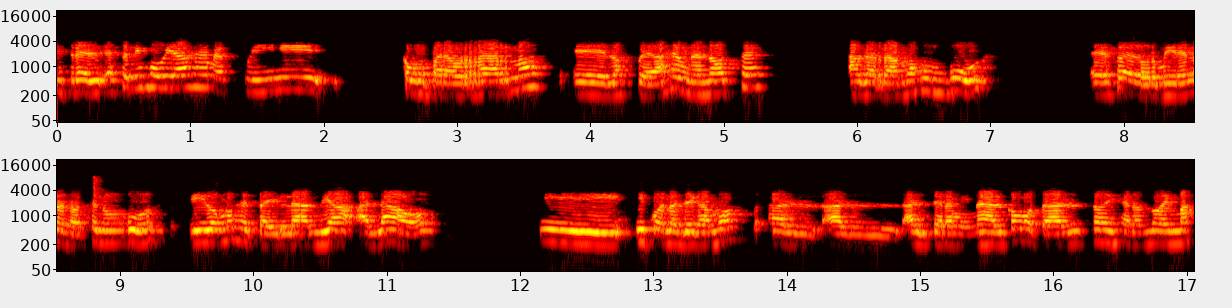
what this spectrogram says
entre ese mismo viaje me fui como para ahorrarnos eh, el hospedaje una noche, agarramos un bus, eso de dormir en la noche en un bus, íbamos de Tailandia a Laos y, y cuando llegamos al, al, al terminal como tal, nos dijeron no hay más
